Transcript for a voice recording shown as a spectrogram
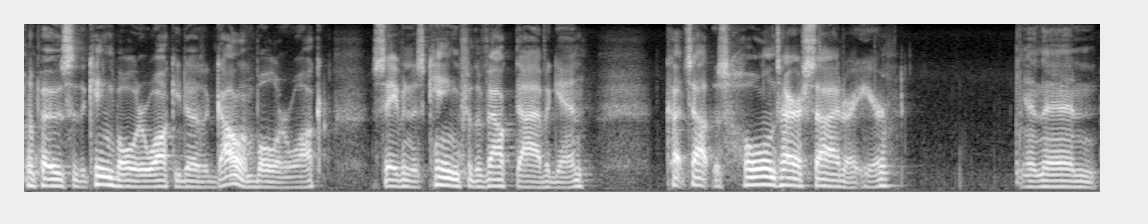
opposed to the king bowler walk. He does a golem bowler walk, saving his king for the Valk dive again. Cuts out this whole entire side right here, and then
